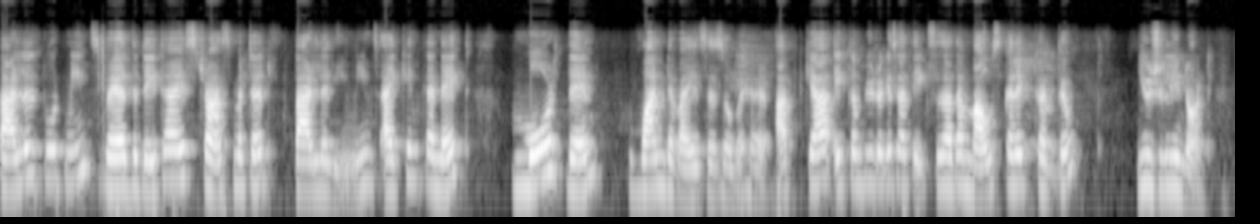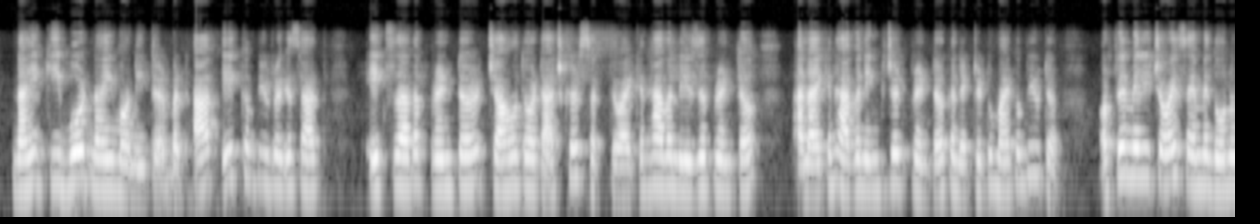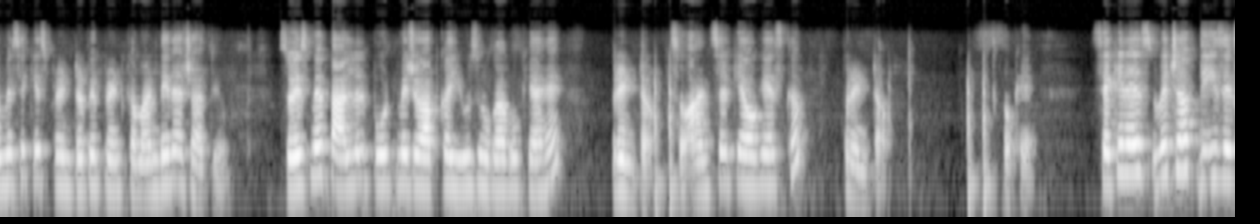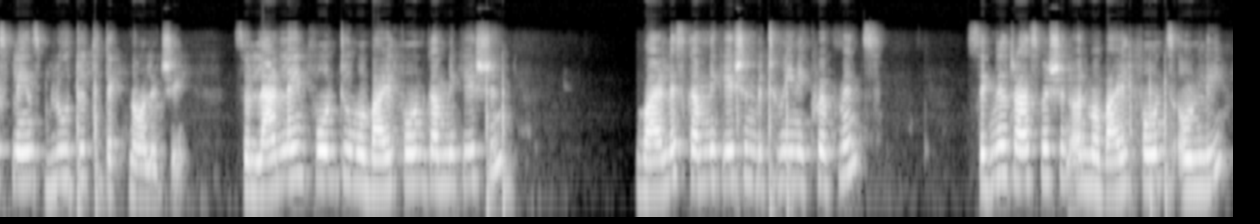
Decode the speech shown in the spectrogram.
Parallel port means where the data is transmitted parallelly means I can connect more than one devices over here आप क्या एक computer के साथ एक से ज़्यादा माउस कनेक्ट करते हो? यूजुअली नॉट ना ही कीबोर्ड ना ही मॉनिटर बट आप एक कंप्यूटर के साथ एक से ज़्यादा प्रिंटर चाहो तो अटैच कर सकते हो. I can have a laser printer and I can have an inkjet printer connected to my computer और फिर मेरी चॉइस है मैं दोनों में से किस प्रिंटर पे प्रिंट कमांड देना चाहती हूँ? सो so, इसमें पैरेलल पोर्ट में जो आपका यूज़ होगा वो क्या है? प्रिंटर सो आंसर क्या हो गया इसका? Printer okay okay. Second is, which of these explains Bluetooth technology? So landline phone to mobile phone communication, wireless communication between equipments, signal transmission on mobile phones only,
